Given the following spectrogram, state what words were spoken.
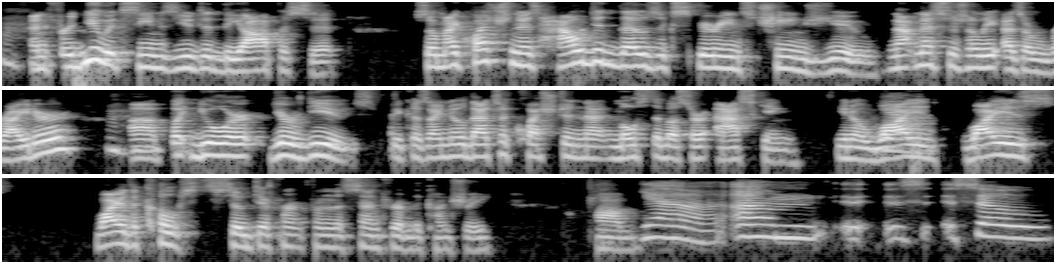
Mm-hmm. And for you, it seems you did the opposite. So my question is, how did those experiences change you? Not necessarily as a writer, mm-hmm. uh, but your your views, because I know that's a question that most of us are asking. You know, why yeah. is why is why are the coasts so different from the center of the country? Um, yeah. Um, so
